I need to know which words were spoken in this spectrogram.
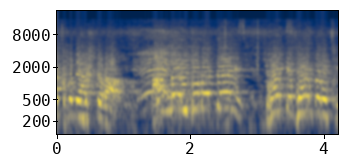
রাজপথে আসতো না। আমরা ইতিমধ্যে ভয়কে ভয় করেছি।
